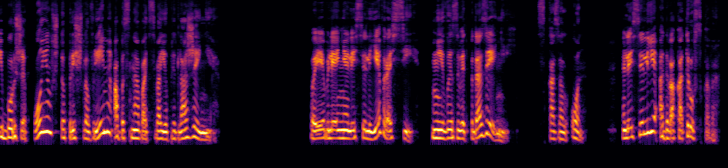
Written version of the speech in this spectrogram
и Бурже понял, что пришло время обосновать свое предложение. «Появление Леселье в России не вызовет подозрений», — сказал он. «Леселье — адвокат русского.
